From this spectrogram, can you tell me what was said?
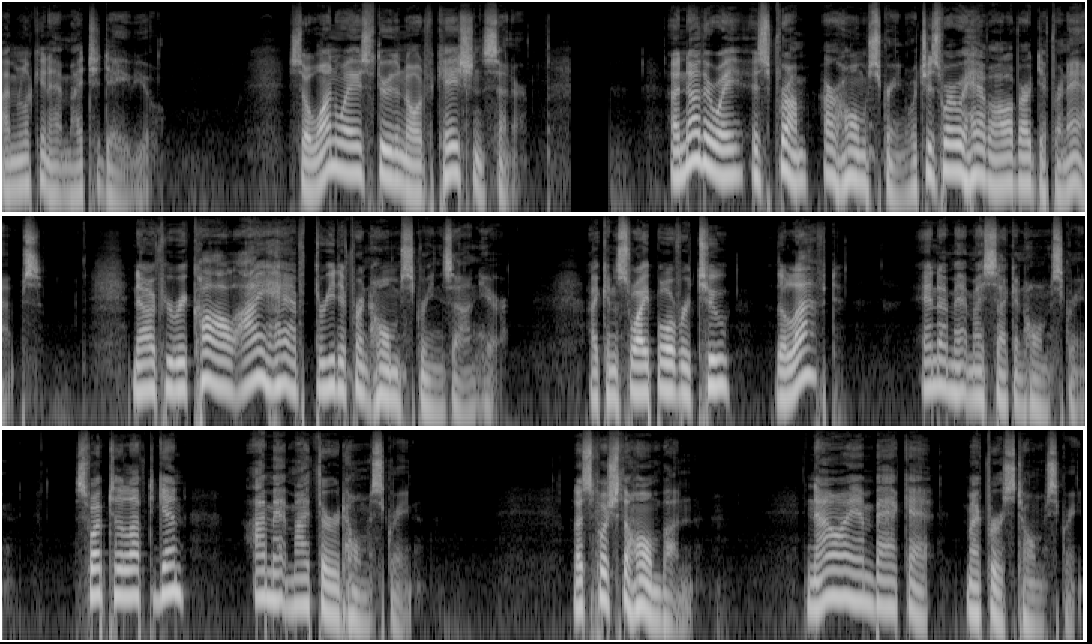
I'm looking at my Today view. So one way is through the Notification Center. Another way is from our home screen, which is where we have all of our different apps. Now, if you recall, I have three different home screens on here. I can swipe over to the left, and I'm at my second home screen. Swipe to the left again, I'm at my third home screen. Let's push the home button. Now I am back at my first home screen.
